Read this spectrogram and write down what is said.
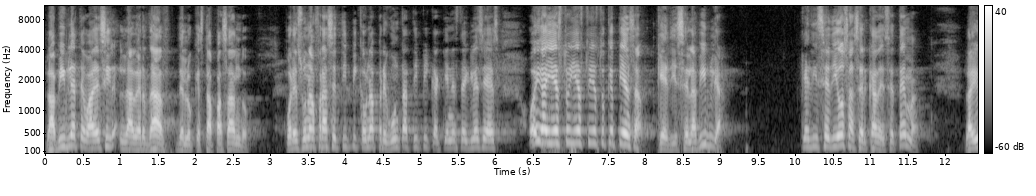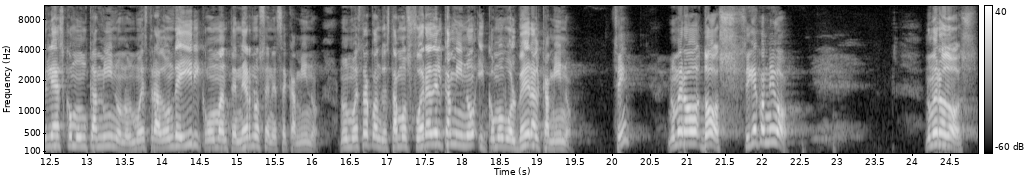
la Biblia te va a decir la verdad de lo que está pasando. Por eso una frase típica, una pregunta típica aquí en esta iglesia es, oiga, ¿y esto, y esto, y esto qué piensa? ¿Qué dice la Biblia? ¿Qué dice Dios acerca de ese tema? La Biblia es como un camino, nos muestra dónde ir y cómo mantenernos en ese camino. Nos muestra cuando estamos fuera del camino y cómo volver al camino. ¿Sí? Número dos, sigue conmigo. Número dos,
